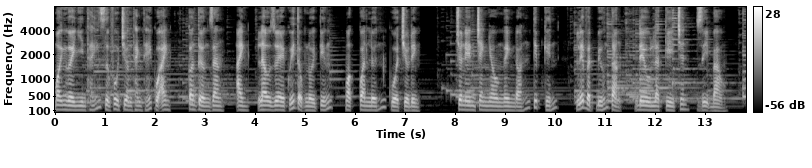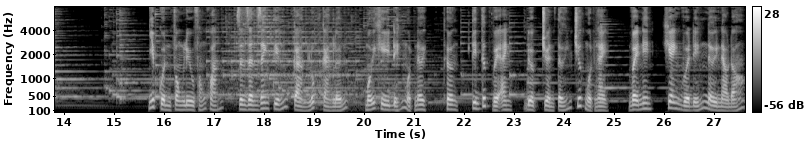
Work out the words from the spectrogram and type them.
mọi người nhìn thấy sự phô trương thanh thế của anh, còn tưởng rằng anh là hậu duệ quý tộc nổi tiếng hoặc quan lớn của triều đình. Cho nên tranh nhau nghênh đón tiếp kiến, lễ vật biếu tặng đều là kỳ chân dị bảo. Nhiếp quân phong lưu phóng khoáng, dần dần danh tiếng càng lúc càng lớn, mỗi khi đến một nơi, thường tin tức về anh được truyền tới trước một ngày. Vậy nên khi anh vừa đến nơi nào đó,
